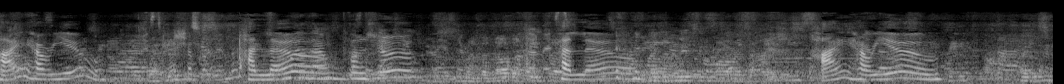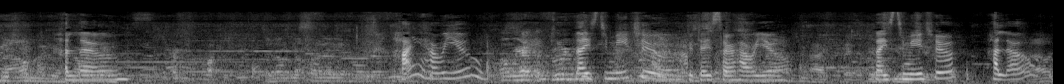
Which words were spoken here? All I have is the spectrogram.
Hi, how are you? Hello. Bonjour. Hello. Hi, how are you? Hello. Hi, how are you? Nice to meet you. Good day, sir. How are you? Nice to meet you. Hello.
